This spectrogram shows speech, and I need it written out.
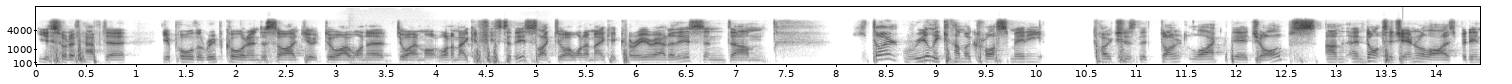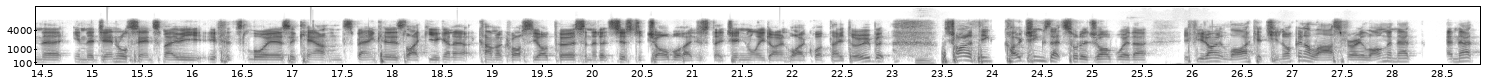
you sort of have to you pull the ripcord and decide do, do I want to do I want to make a fist of this? Like, do I want to make a career out of this? And um, you don't really come across many coaches that don't like their jobs, um, and not to generalize, but in the in the general sense, maybe if it's lawyers, accountants, bankers, like you're going to come across the odd person that it's just a job, or they just they genuinely don't like what they do. But mm. I was trying to think, coaching's that sort of job where if you don't like it, you're not going to last very long, and that and that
